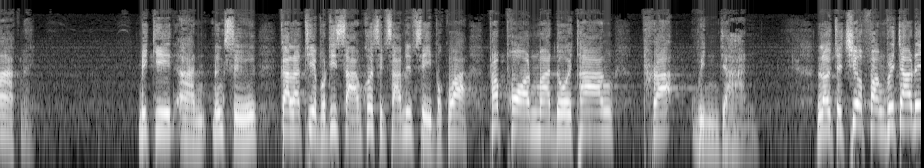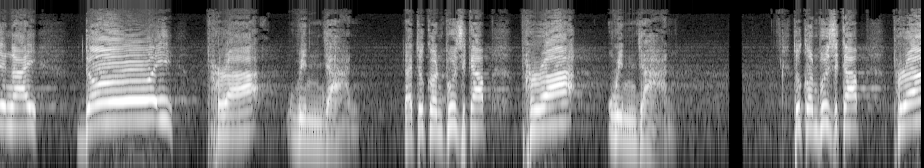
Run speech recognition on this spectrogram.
มากเลยมิกีอ่านหนังสือกาลาเทียบทที่สามข้อสิบสามสิบสี่บอกว่า พระพรมาโดยทางพระวิญญาณ เราจะเชื่อฟังพระเจ้าได้ยังไง โดยพระวิญญาณ และทุกคนพูดสิครับ พระวิญญาณ ทุกคนพูดสิครับ พระ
